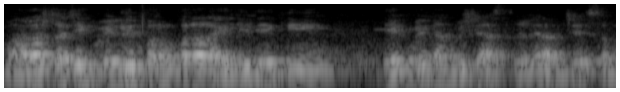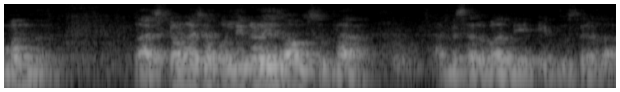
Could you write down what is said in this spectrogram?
महाराष्ट्राची एक वेगळी परंपरा राहिलेली आहे की एकमेकांविषयी असलेले आमचे संबंध राजकारणाच्या पलीकडे जाऊन सुद्धा आम्ही सर्वांनी एक दुसऱ्याला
